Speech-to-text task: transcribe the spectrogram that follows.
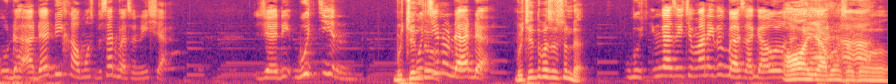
udah ada di kamus besar bahasa Indonesia. Jadi bucin. Bucin, bucin tuh, udah ada. Bucin tuh bahasa Sunda? Bu, enggak sih cuman itu bahasa gaul oh kan, iya ya. bahasa uh, gaul.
